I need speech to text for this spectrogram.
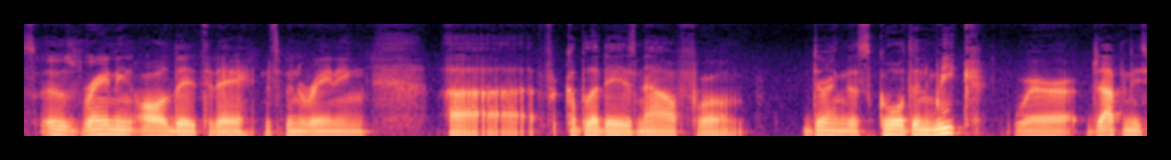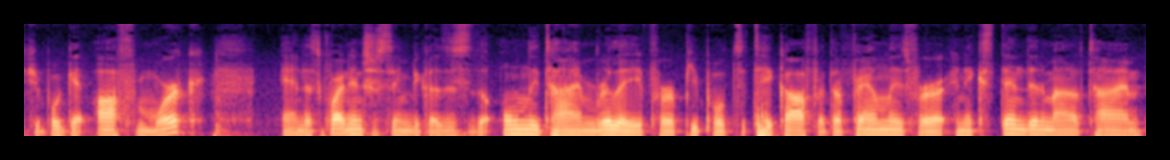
So it was raining all day today. It's been raining uh, for a couple of days now for during this golden week where Japanese people get off from work and it's quite interesting because this is the only time, really, for people to take off with their families for an extended amount of time,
